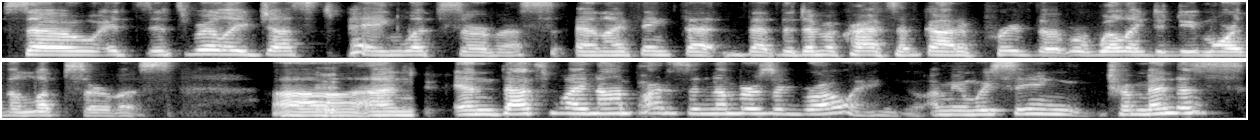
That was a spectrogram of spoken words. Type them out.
So it's it's really just paying lip service, and I think that that the Democrats have got to prove that we're willing to do more than lip service, uh, and and that's why nonpartisan numbers are growing. I mean, we're seeing tremendous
